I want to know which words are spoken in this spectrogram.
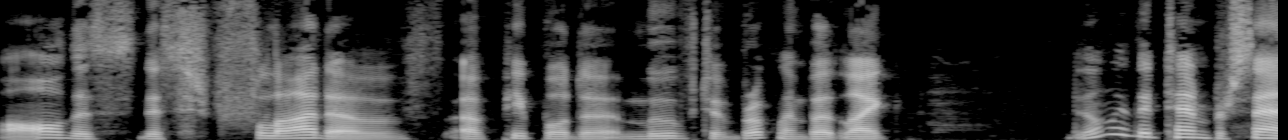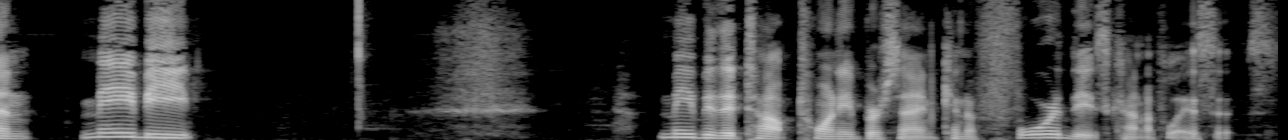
all this this flood of of people to move to Brooklyn, but like only the ten percent, maybe maybe the top twenty percent can afford these kind of places.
